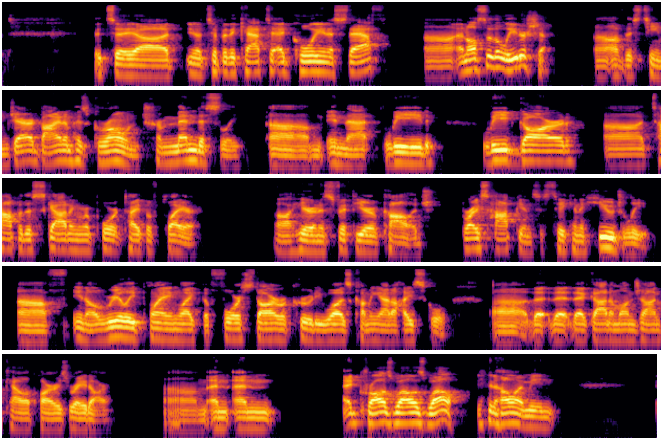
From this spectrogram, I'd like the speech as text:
it's a uh, you know tip of the cap to Ed Cooley and his staff, and also the leadership uh, of this team. Jared Bynum has grown tremendously um, in that lead lead guard, uh, top of the scouting report type of player uh, here in his fifth year of college. Bryce Hopkins has taken a huge leap. Uh, you know, really playing like the four star recruit he was coming out of high school. that, that that got him on John Calipari's radar. Um, and and Ed Croswell as well. You know, I mean,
